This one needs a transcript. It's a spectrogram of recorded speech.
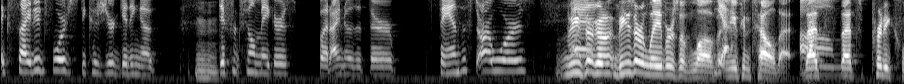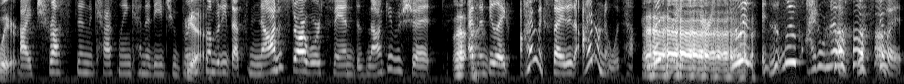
excited for just because you're getting a Mm-hmm. different filmmakers, but I know that they're fans of Star Wars. These are gonna these are labors of love, and you can tell that. That's Um, that's pretty clear. I trust in Kathleen Kennedy to bring Yeah. somebody that's not a Star Wars fan, does not give a shit, and then be like, "I'm excited. I don't know what's happening. Who is Rey's parents? Who is? Is it Luke? I don't know. Let's do it."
